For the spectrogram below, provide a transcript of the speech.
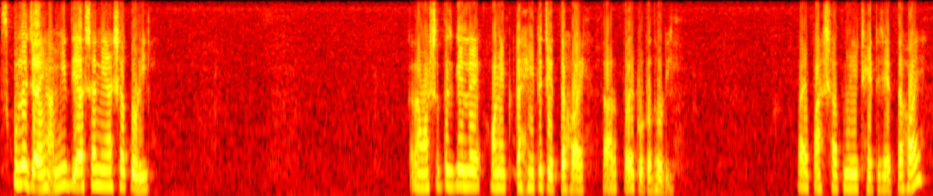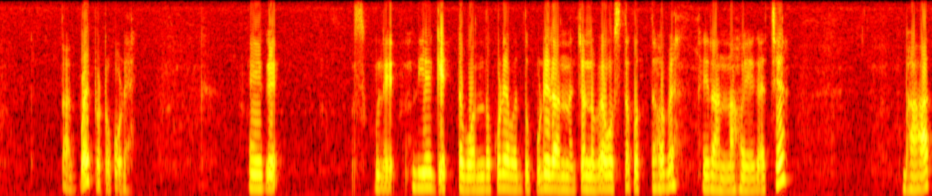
স্কুলে যাই আমি দিয়ে আসা নিয়ে আসা করি। কারণ আমার সাথে গেলে অনেকটা হেঁটে যেতে হয়। তারপরে টোটো ধরি। প্রায় পাঁচ সাত মিনিট হেঁটে যেতে হয়। তারপরে টোটো করে। একে স্কুলে দিয়ে গেটটা বন্ধ করে আবার দুপুরে রান্নার জন্য ব্যবস্থা করতে হবে। এই রান্না হয়ে গেছে। ভাত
